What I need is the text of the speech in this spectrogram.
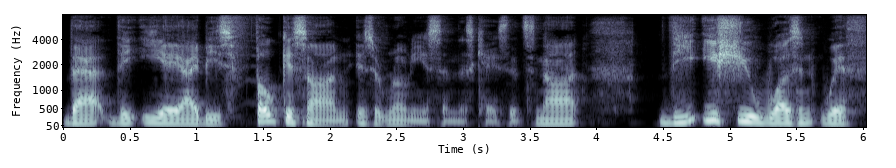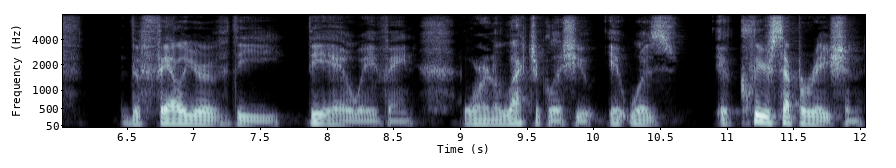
that the EAIB's focus on is erroneous in this case. It's not the issue wasn't with the failure of the the AOA vane or an electrical issue. It was a clear separation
